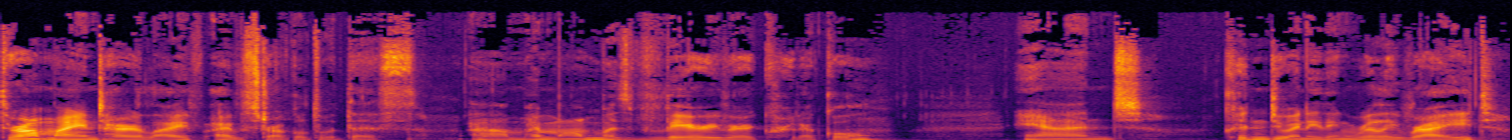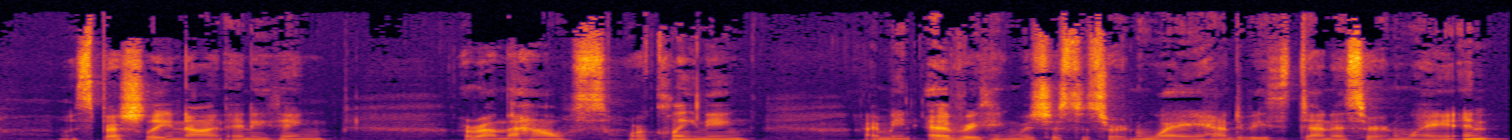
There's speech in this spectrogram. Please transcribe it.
Throughout my entire life, I've struggled with this. Um, my mom was very, very critical and couldn't do anything really right, especially not anything around the house or cleaning. I mean, everything was just a certain way, had to be done a certain way. And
